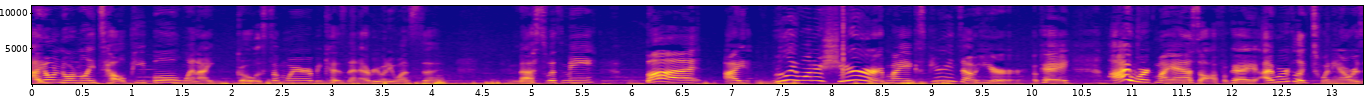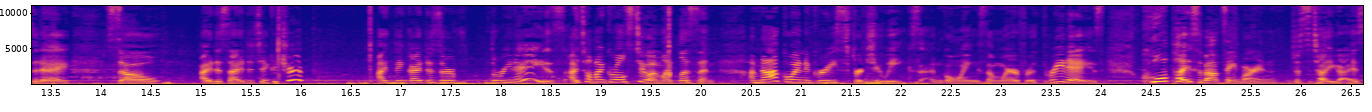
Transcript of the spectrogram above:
I don't normally tell people when I go somewhere because then everybody wants to mess with me. But I really want to share my experience out here. Okay. I work my ass off. Okay. I work like 20 hours a day. So I decided to take a trip. I think I deserve three days. I tell my girls too, I'm like, listen, I'm not going to Greece for two weeks. I'm going somewhere for three days. Cool place about St. Martin, just to tell you guys,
